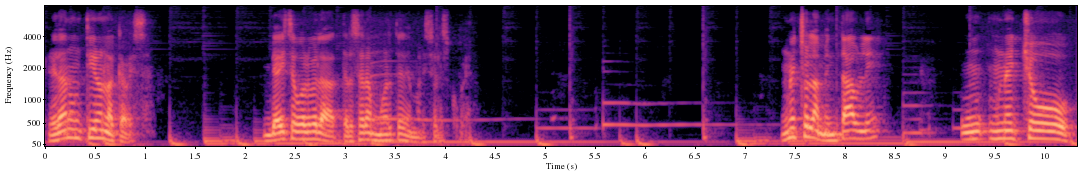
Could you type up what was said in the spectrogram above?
Le dan un tiro en la cabeza. Y ahí se vuelve la tercera muerte de Maricela Escobedo. Un hecho lamentable, un, hecho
